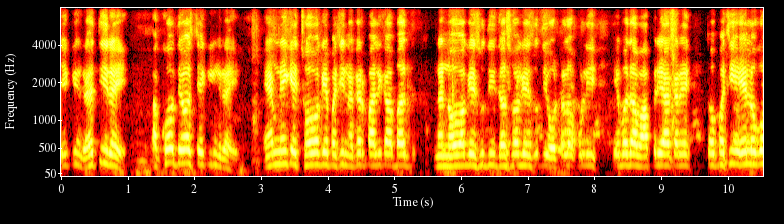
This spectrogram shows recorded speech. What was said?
ચેકિંગ રહેતી રહે. આખો દિવસ ચેકિંગ રહે. એમ નહીં કે છ વાગે પછી નગરપાલિકા બંધ ને નવ વાગે સુધી, દસ વાગ્યા સુધી હોટલો ખુલી, એ બધા વાપર્યા કરે. તો પછી એ લોકો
